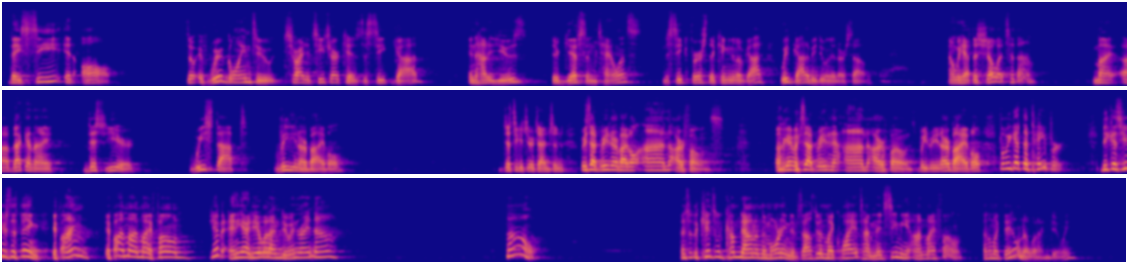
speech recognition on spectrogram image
They see it all. So if we're going to try to teach our kids to seek God and how to use their gifts and talents and to seek first the kingdom of God, we've got to be doing it ourselves. And we have to show it to them. My, uh, Becca and I, this year, we stopped reading our Bible just to get your attention, we stopped reading our Bible on our phones. Okay, we stopped reading it on our phones. We read our Bible, but we got the paper. Because here's the thing if I'm, if I'm on my phone, do you have any idea what I'm doing right now? No. And so the kids would come down in the morning if I was doing my quiet time and they'd see me on my phone. And I'm like, they don't know what I'm doing.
